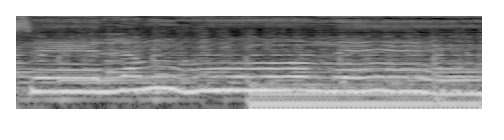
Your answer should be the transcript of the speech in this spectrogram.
से लम्हों में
